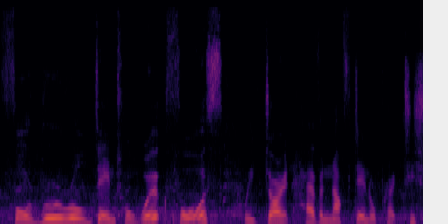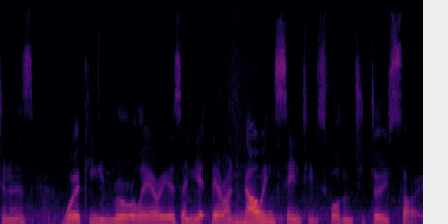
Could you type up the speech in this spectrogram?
for rural dental workforce. We don't have enough dental practitioners working in rural areas, and yet there are no incentives for them to do so.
